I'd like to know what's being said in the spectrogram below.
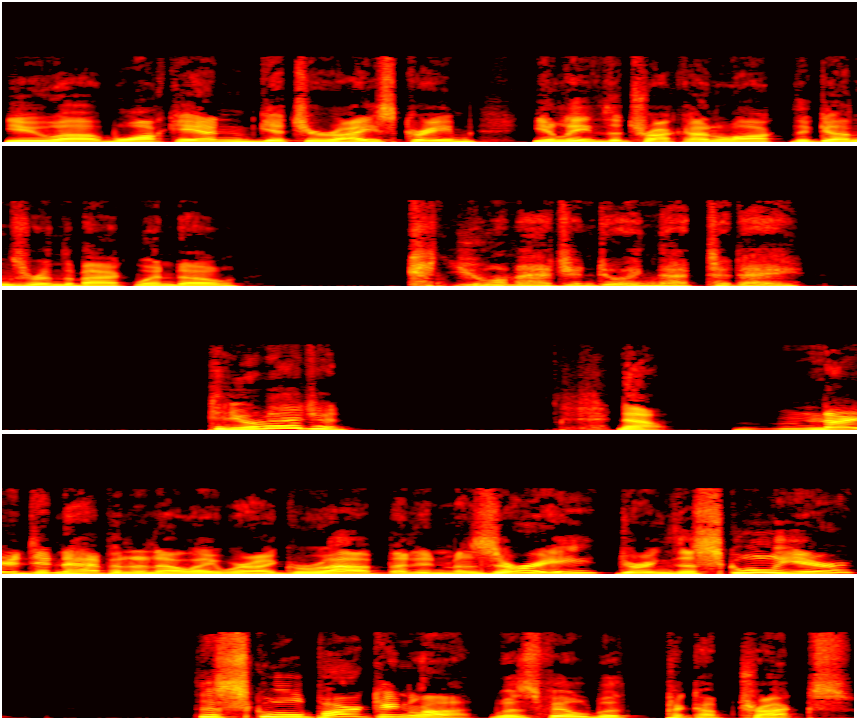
You uh, walk in, get your ice cream. You leave the truck unlocked. The guns are in the back window. Can you imagine doing that today? Can you imagine? Now, not, it didn't happen in LA where I grew up, but in Missouri during the school year, the school parking lot was filled with pickup trucks,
